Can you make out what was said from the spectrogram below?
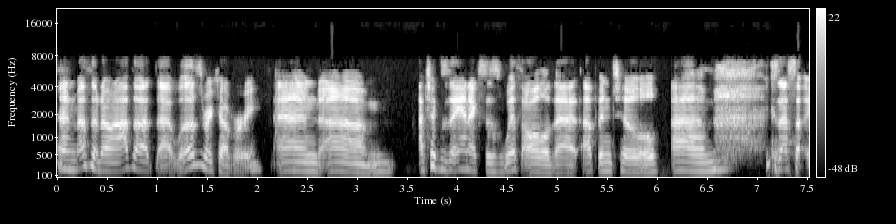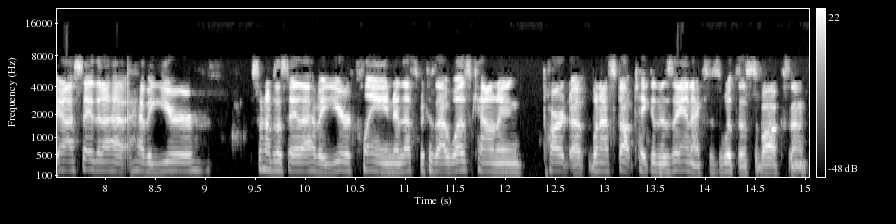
and methadone, I thought that was recovery, and um. I took Xanaxes with all of that up until um because I, you know, I say that I have a year sometimes I say that I have a year clean, and that's because I was counting part of when I stopped taking the Xanaxes with the Suboxone.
